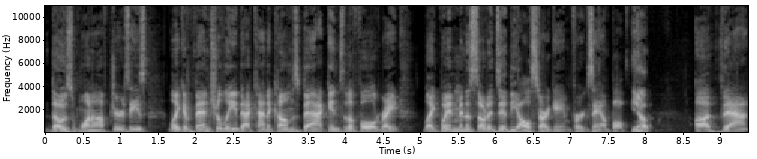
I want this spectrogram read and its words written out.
those one-off jerseys, like eventually that kind of comes back into the fold, right? like when Minnesota did the All Star game, for example. Yep. Uh, that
